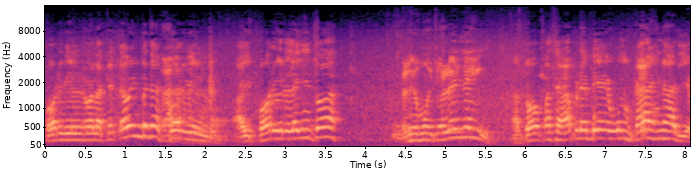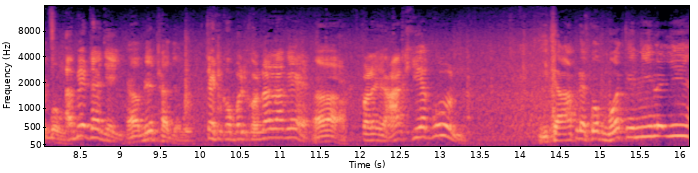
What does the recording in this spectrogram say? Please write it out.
ફોર વ્હીલનું ઓલા કહેતા હોય ને બધા ફોર વ્હીલનું આ ફોર વ્હીલ લઈએ તો ભલે હું તો લઈ જઈ તો પછી આપણે બે ઊમ કાંઈ ના રહીએ બહુ. આ બેઠા જઈ હા બેઠા જઈ ચટકો બટકો ના લાગે. હા. પણ આખીએ કોણ? ઈ તો આપણે કોક ગોતી નહીં લઈએ.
